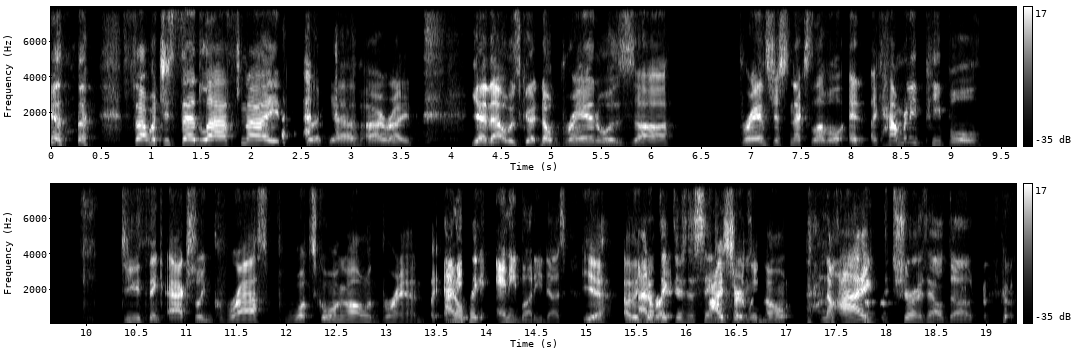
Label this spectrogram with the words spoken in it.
it's not what you said last night. Like, yeah, all right yeah, that was good. No, Bran was uh Bran's just next level. And like how many people do you think actually grasp what's going on with Bran? Like any- I don't think anybody does. Yeah, I think I don't right. think there's a single. I certainly don't. no, I sure as hell don't.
